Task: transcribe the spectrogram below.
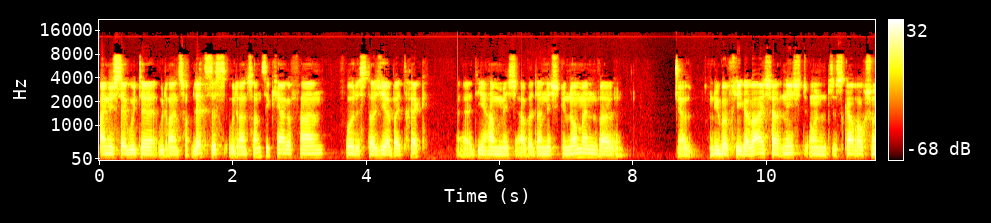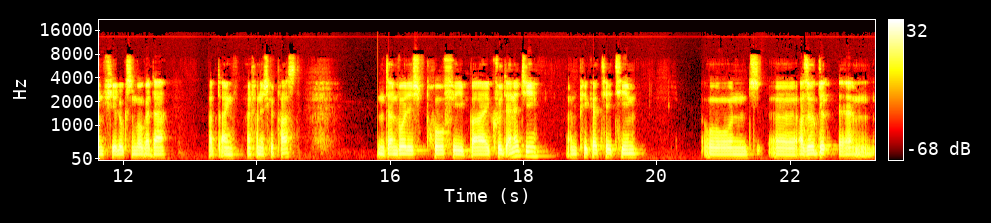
eigentlich sehr gute U23 letztes U23 Jahr gefahren wurde Stagiaire bei Trek. Äh, die haben mich aber dann nicht genommen weil ja, ein Überflieger war ich halt nicht und es gab auch schon vier Luxemburger da hat einfach nicht gepasst. Und dann wurde ich Profi bei Cult Energy ein PKT Team und äh, also ähm,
